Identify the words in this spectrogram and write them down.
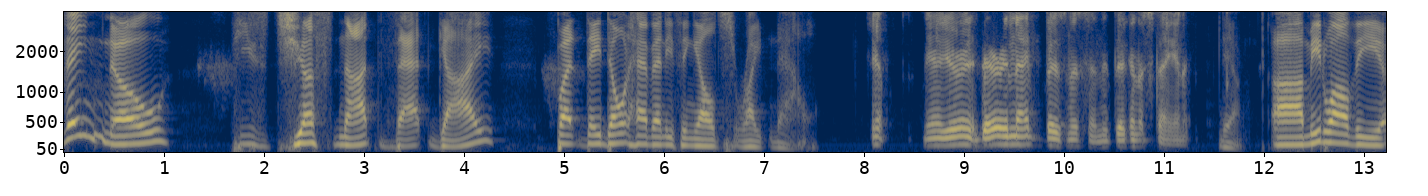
they know he's just not that guy, but they don't have anything else right now. Yep. Yeah, you're they're in that business, and they're going to stay in it. Yeah. Uh, meanwhile, the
